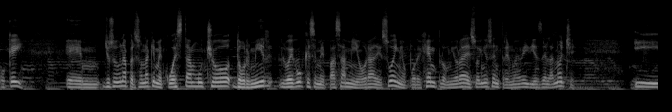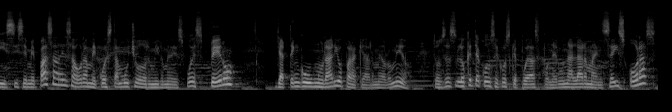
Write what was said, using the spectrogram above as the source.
Ok, Em, yo soy una persona que me cuesta mucho dormir luego que se me pasa mi hora de sueño. Por ejemplo, mi hora de sueño es entre 9 y 10 de la noche. Y si se me pasa de esa hora, me cuesta mucho dormirme después. Pero ya tengo un horario para quedarme dormido. Entonces, lo que te aconsejo es que puedas poner una alarma en 6 horas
